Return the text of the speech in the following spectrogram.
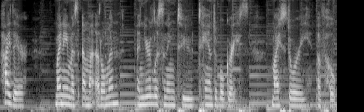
Hi there. My name is Emma Edelman, and you're listening to Tangible Grace, my story of hope.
